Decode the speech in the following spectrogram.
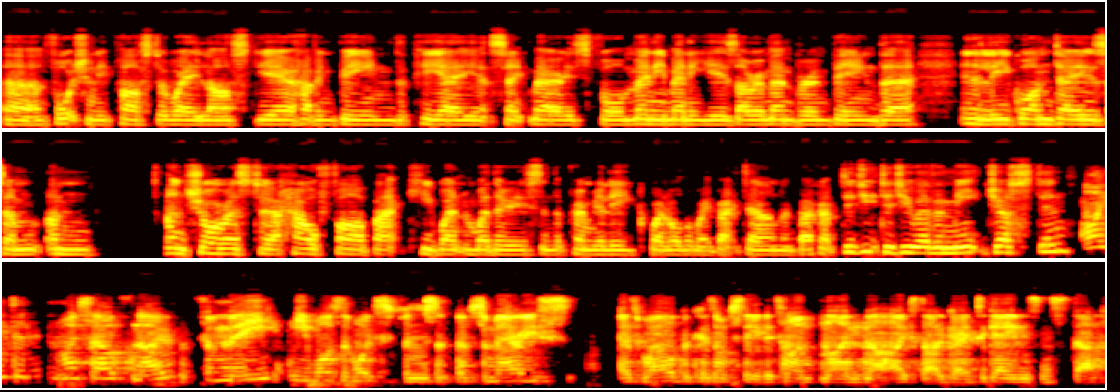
uh, unfortunately passed away last year, having been the PA at St Mary's for many many years. I remember him being there in the League One days. I'm I'm unsure as to how far back he went and whether he's in the Premier League, went all the way back down and back up. Did you did you ever meet Justin? I didn't myself. No, for me, he was the voice of St Mary's as well because obviously the timeline that I started going to games and stuff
